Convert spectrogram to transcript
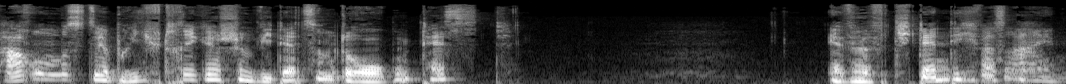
Warum muss der Briefträger schon wieder zum Drogentest? Er wirft ständig was ein.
